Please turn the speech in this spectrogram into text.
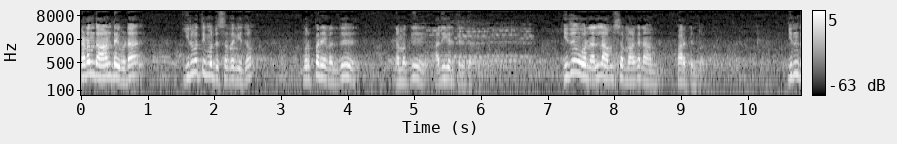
கடந்த ஆண்டை விட இருபத்தி மூன்று சதவீதம் விற்பனை வந்து நமக்கு அதிகரித்திருக்கிறது. இதுவும் ஒரு நல்ல அம்சமாக நாம் பார்க்கின்றோம். இந்த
